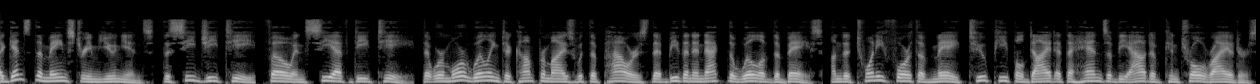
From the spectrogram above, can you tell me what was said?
Against the mainstream unions, the CGT, FO and CFDT, that were more willing to compromise with the powers that be than enact the will of the base. On 24 May two people died at the hands of the out-of-control rioters.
